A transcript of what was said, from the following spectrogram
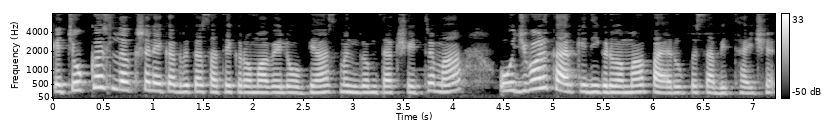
કે ચોક્કસ લક્ષ્ય અને એકાગ્રતા સાથે કરવામાં આવેલો અભ્યાસ મનગમતા ક્ષેત્રમાં ઉજ્જવળ કારકિર્દી ઘડવામાં પાયારૂપ સાબિત થાય છે.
